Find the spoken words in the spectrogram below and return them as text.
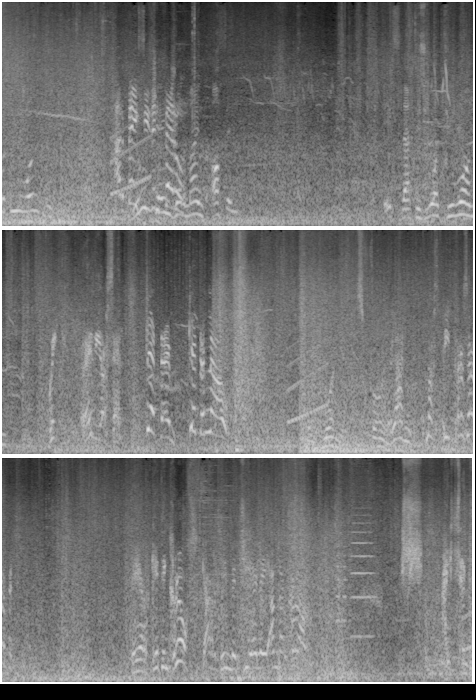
What do you want? me? Our base Don't is in change your peril. mind often. If that is what you want, Quick, ready yourself. Get them! Get them now! The warrior Our fallen. land must be preserved. They are getting close, guarding the GLA underground. I sense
